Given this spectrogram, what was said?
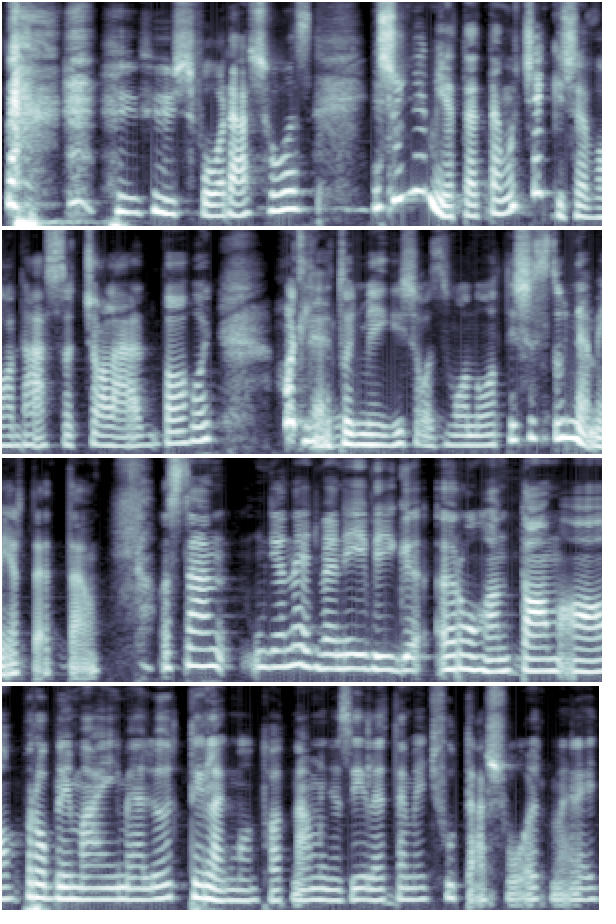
hűs forráshoz, és úgy nem értettem, hogy senki se vadász a családba, hogy hogy lehet, hogy mégis az van ott, és ezt úgy nem értettem. Aztán ugye 40 évig rohantam a problémáim előtt, tényleg mondhatnám, hogy az életem egy futás volt, mert egy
